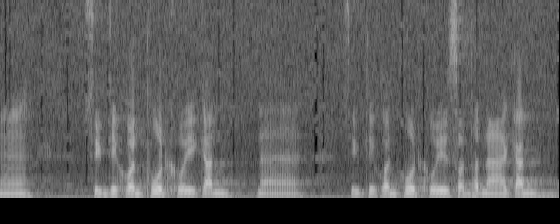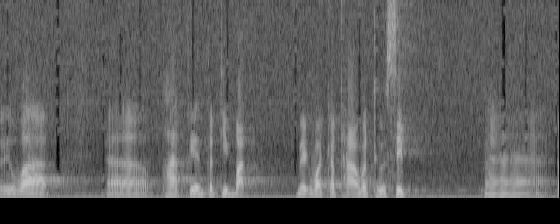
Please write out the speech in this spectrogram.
นะ สิ่งที่ควรพูดคุยกันนะสิ่งที่ควรพูดคุยสนทนากัน หรือว่าภาคเรียนปฏิบัติเรียกว่าคาถาวัตถุสิบนะไป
